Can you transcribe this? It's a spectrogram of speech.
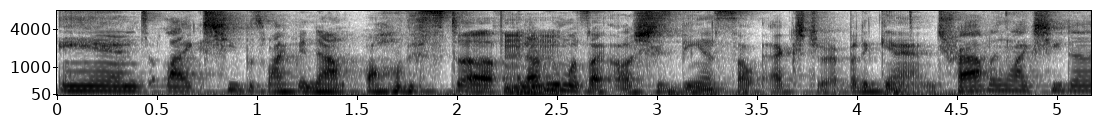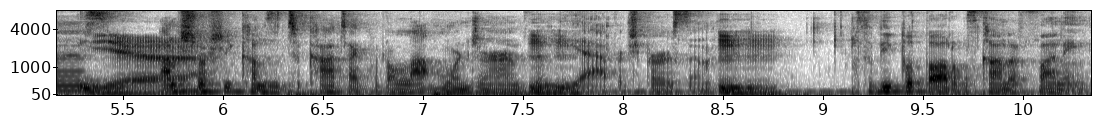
And like she was wiping down all this stuff, and everyone's like, "Oh, she's being so extra." But again, traveling like she does, Yeah. Mm-hmm. I'm sure she comes into contact with a lot more germs than the average person. So people thought it was kind of funny.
